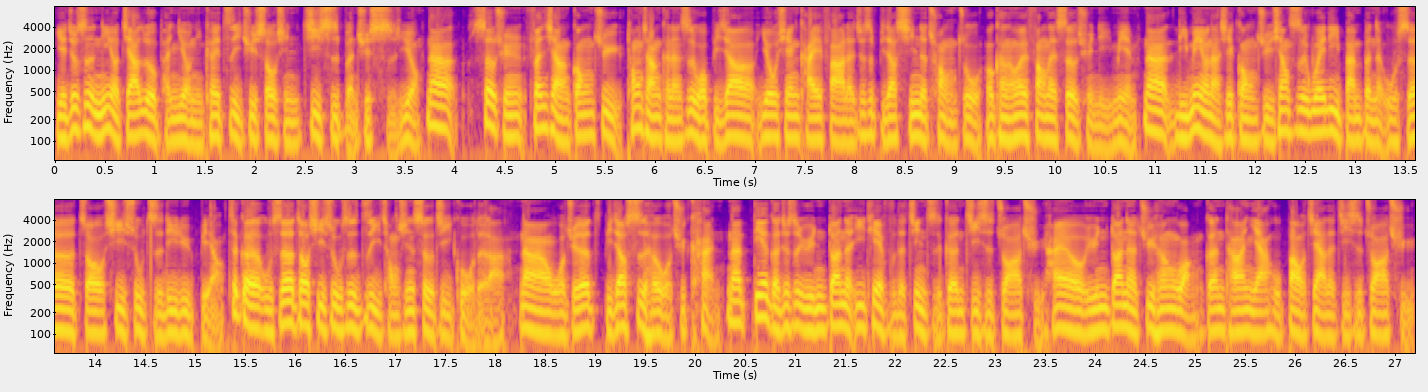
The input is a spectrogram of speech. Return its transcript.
也就是你有加入的朋友。你可以自己去搜寻记事本去使用。那社群分享工具通常可能是我比较优先开发的，就是比较新的创作，我可能会放在社群里面。那里面有哪些工具？像是威力版本的五十二周系数值利率表，这个五十二周系数是自己重新设计过的啦。那我觉得比较适合我去看。那第二个就是云端的 ETF 的净值跟即时抓取，还有云端的巨亨网跟台湾雅虎报价的即时抓取，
